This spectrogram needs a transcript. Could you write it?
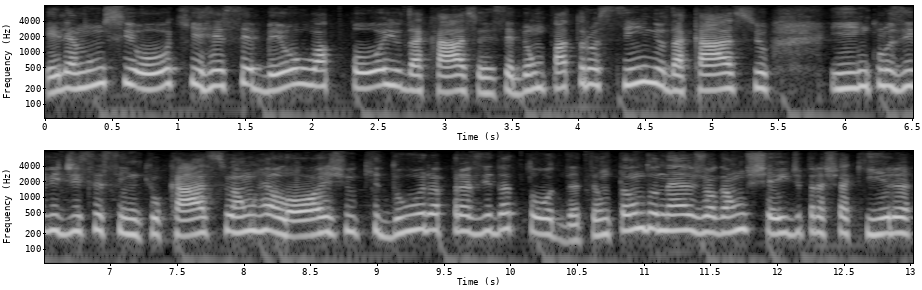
ele anunciou que recebeu o apoio da Cássio, recebeu um patrocínio da Cássio, e inclusive disse assim que o Cássio é um relógio que dura para a vida toda, tentando né, jogar um shade para Shakira,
